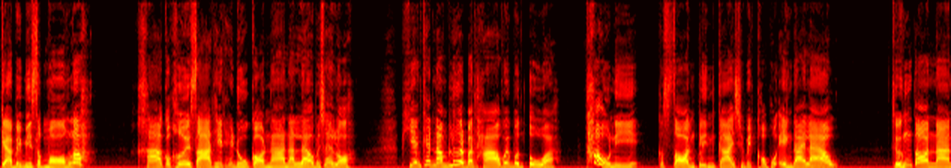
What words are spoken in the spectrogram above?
แกไม่มีสมองเหรอ ข้าก็เคยสาธิตให้ดูก่อนหน้านั้นแล้วไม่ใช่เหรอ เพียงแค่นำเลือดมาทาไว้บนตัว เท่านี้ก็ซ่อนกลิ่นกายชีวิตของพวกเองได้แล้ว ถึงตอนนั้น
